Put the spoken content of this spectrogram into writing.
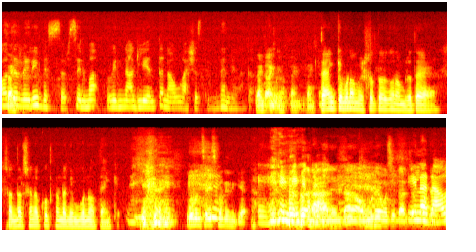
All the very best sir cinema win ಆಗಲಿ ಅಂತ ನಾವು ಆಶಿಸ್ತೀವಿ. ಧನ್ಯವಾದ. Thank you thank thank thank you madam ಇಷ್ಟೊತ್ತವರೆಗೂ ನಮ್ಮ ಜೊತೆ ಸಂದರ್ಶನ ಕೂತ್ಕೊಂಡ ನಿಮ್ಗೂ ಥ್ಯಾಂಕ್ ಯು ಇಲ್ಲ ನಾವು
